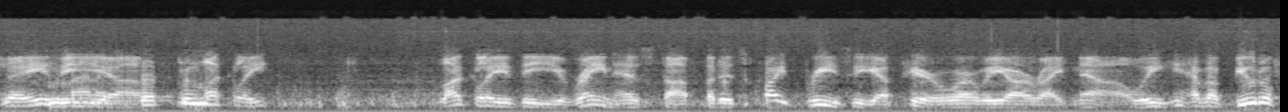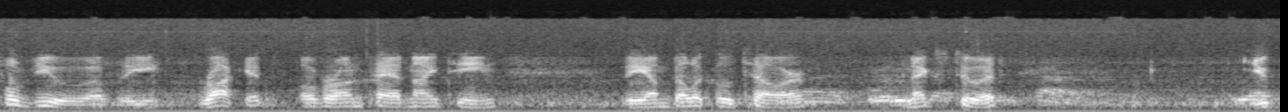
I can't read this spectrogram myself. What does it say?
Jay, the, uh, luckily, luckily the rain has stopped, but it's quite breezy up here where we are right now. We have a beautiful view of the rocket over on pad 19, the umbilical tower next to it. You,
